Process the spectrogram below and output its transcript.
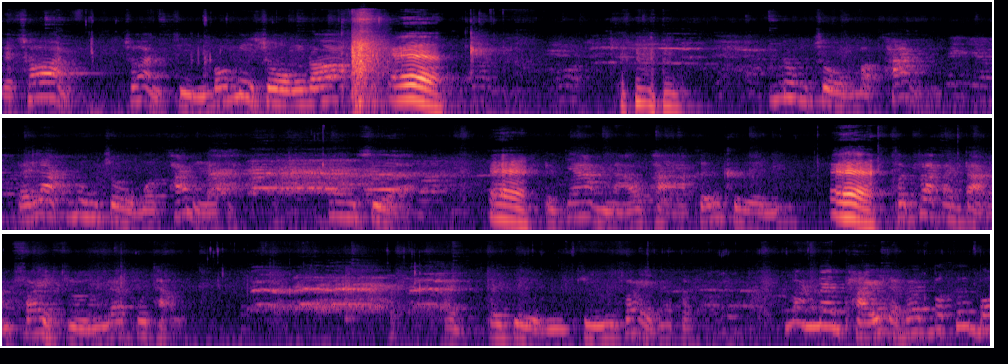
ก็ซ่อน ซ่อนสินบ่มีโชงดอกเออ นุ่งโชงบักพันไปรักนุ่งโชงบักพันแล้วก็นุ่งเสื้อเออเป็นย่ามหนาวผ่าเคินคืนเออคนว่ากันดังไฟฝีงและผู้เฒ่าไปไปยืนฝีงไฟนะครับมันแม่นไผแต่มันบ่คือบ่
